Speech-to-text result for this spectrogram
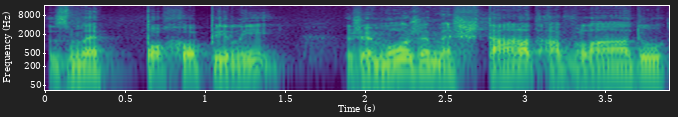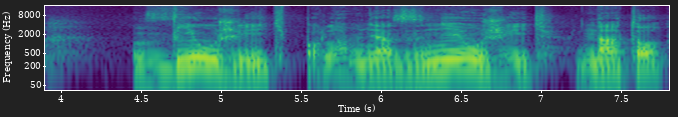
sme pochopili, že môžeme štát a vládu využiť, podľa mňa zneužiť na to,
